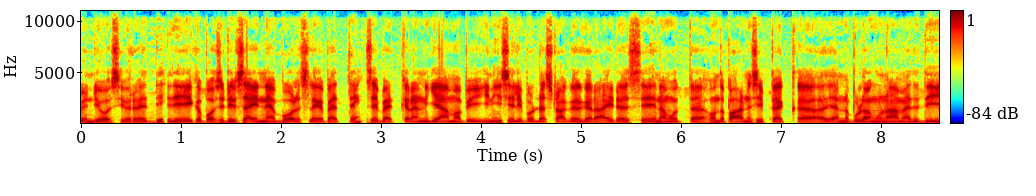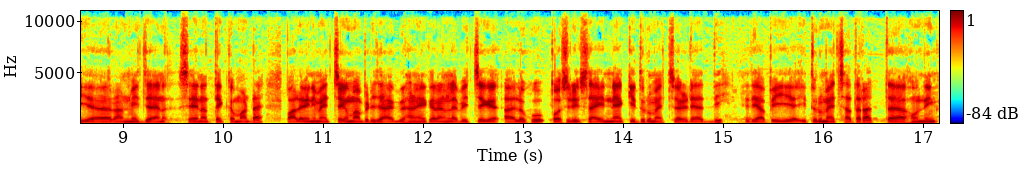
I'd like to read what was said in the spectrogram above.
20 ඕවර්ස් ඉවර වෙද්දි. ඉතින් ඒක පොසිටිව් සයින් එකක් බෝලර්ස්ලා පැත්තෙන්. සේ බැට් කරන්න ගියාම අපි ඉනිසියලි පොඩ්ඩක් ස්ට්‍රගල් කරා. ඊට පස්සේ නමුත් හොඳ පාර්ට්නර්ෂිප් එකක් යන්න පුළුවන් වුණා මැදදී රන්මිත් ජයසේනත් එක්ක මට. පළවෙනි මැච් එකම අපිට ජයග්‍රහණය කරන්න ලැබිච්ච එක ලොකු පොසිටිව් සයින් එකක් ඉතුරු මැච් වලට යද්දි ඉතින් අපි ඉතුරු මැච් හතරත් හොඳින්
